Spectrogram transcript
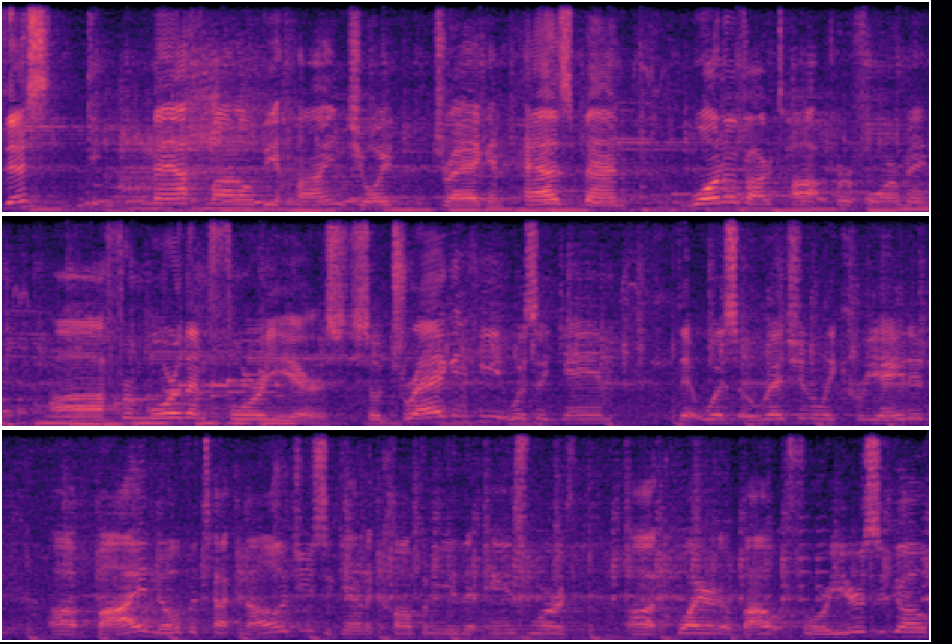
This math model behind Joy Dragon has been one of our top performing uh, for more than four years. So Dragon Heat was a game that was originally created uh, by Nova Technologies, again, a company that Ainsworth uh, acquired about four years ago.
